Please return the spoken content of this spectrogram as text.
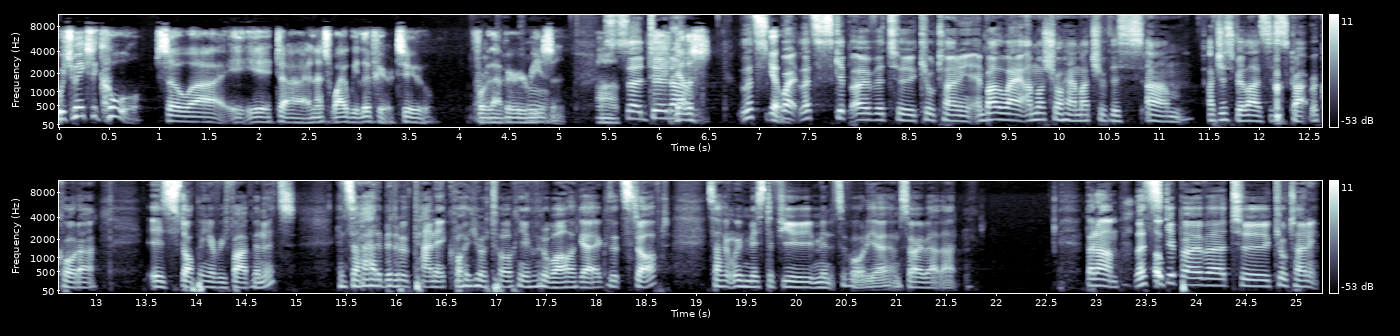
which makes it cool. So uh, it, uh, and that's why we live here too, for okay, that very cool. reason. Uh, so, dude, um, this, Let's Yo. wait. Let's skip over to Kill Tony. And by the way, I'm not sure how much of this. Um, I've just realised this Skype recorder is stopping every five minutes, and so I had a bit of a panic while you were talking a little while ago because it stopped. So I think we've missed a few minutes of audio. I'm sorry about that. But um, let's oh. skip over to Kill Tony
